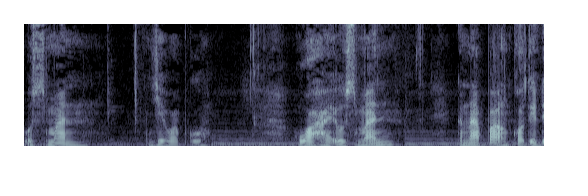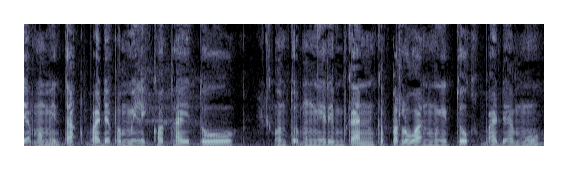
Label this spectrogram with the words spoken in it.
Usman, jawabku. Wahai Usman, kenapa engkau tidak meminta kepada pemilik kota itu untuk mengirimkan keperluanmu itu kepadamu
